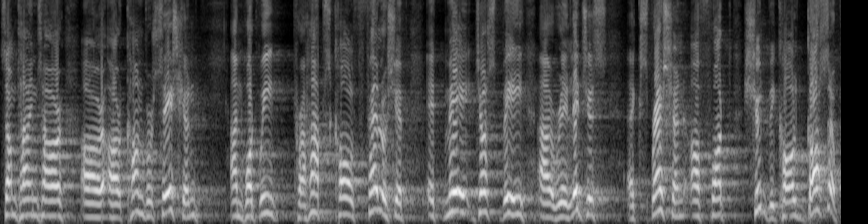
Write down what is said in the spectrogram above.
Sometimes our, our, our conversation and what we perhaps call fellowship, it may just be a religious expression of what should be called gossip.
